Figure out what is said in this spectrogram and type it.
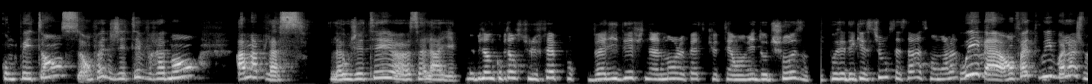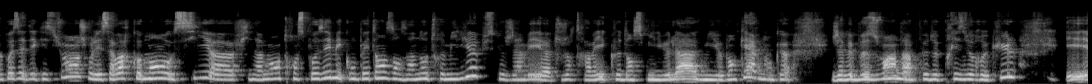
compétences, en fait, j'étais vraiment à ma place là où j'étais euh, salarié. Le bilan de compétences, tu le fais pour valider finalement le fait que tu as envie d'autre chose? Tu posais des questions, c'est ça, à ce moment-là? Oui, bah en fait, oui, voilà, je me posais des questions. Je voulais savoir comment aussi euh, finalement transposer mes compétences dans un autre milieu, puisque j'avais euh, toujours travaillé que dans ce milieu-là, le milieu bancaire. Donc, euh, j'avais besoin d'un peu de prise de recul. Et,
